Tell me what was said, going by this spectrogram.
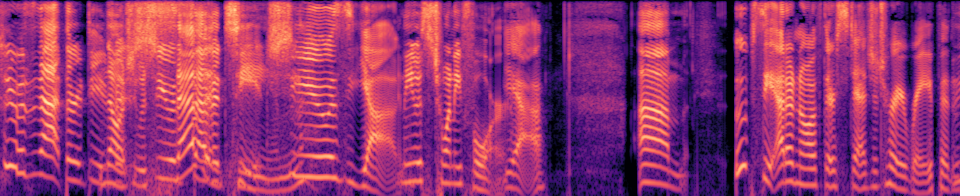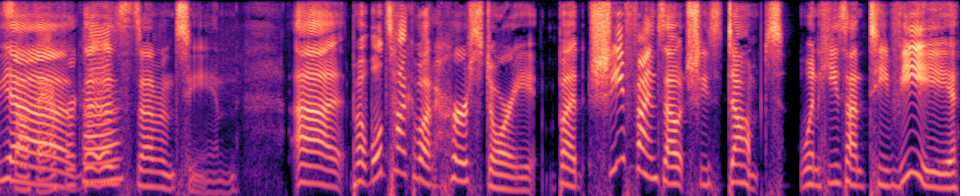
She was not 13. No, but she was she was 17. 17. She was young. And he was 24. yeah. Um Oopsie. I don't know if there's statutory rape in yeah, South Africa. that was 17. Uh but we'll talk about her story, but she finds out she's dumped when he's on TV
